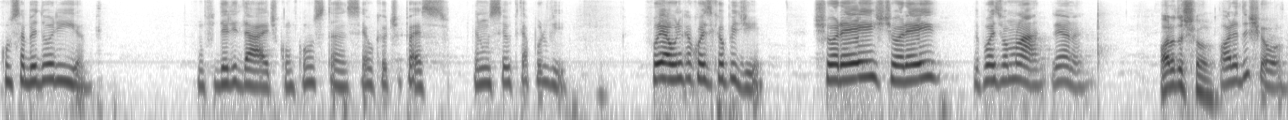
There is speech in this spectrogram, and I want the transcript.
com sabedoria, com fidelidade, com constância, é o que eu te peço. Eu não sei o que está por vir. Foi a única coisa que eu pedi. Chorei, chorei. Depois vamos lá, Adriana. Hora do show. Hora do show.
